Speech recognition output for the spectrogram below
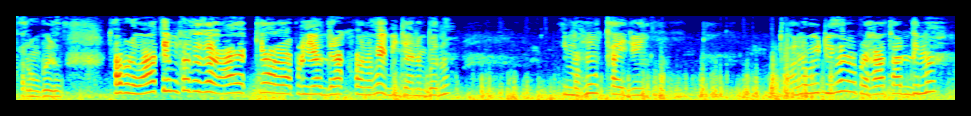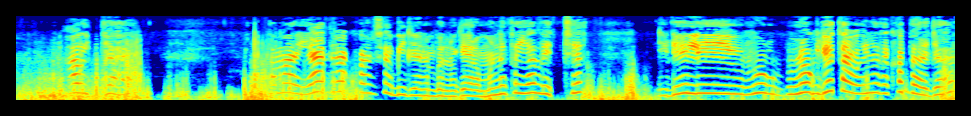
કરવું પડ્યું તો આપણે વાત એમ કરતા હતા આ ક્યારે આપણે યાદ રાખવાનો હોય બીજા નંબરનો? એમાં શું થાય જોઈએ? તો આનો વીડિયો છે ને આપણે સાત, આઠ દીમાં આવી જ જાય. તમારે યાદ રાખવાનું છે બીજા નંબરનો ક્યારે? મને તો યાદ જ છે. જે ડેલી વ્લોગ જોતા હોય એને તો ખબર જ હશે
